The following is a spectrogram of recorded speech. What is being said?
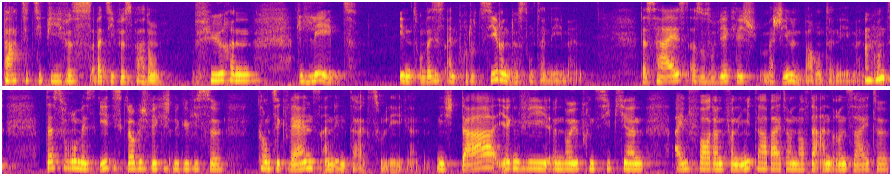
partizipatives, partizipatives pardon, Führen lebt. Und das ist ein produzierendes Unternehmen. Das heißt also so wirklich Maschinenbauunternehmen. Mhm. Und das, worum es geht, ist, glaube ich, wirklich eine gewisse Konsequenz an den Tag zu legen. Nicht da irgendwie neue Prinzipien einfordern von den Mitarbeitern und auf der anderen Seite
